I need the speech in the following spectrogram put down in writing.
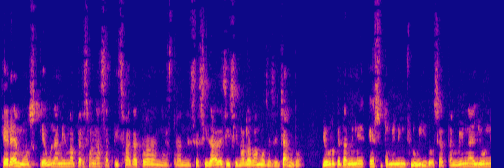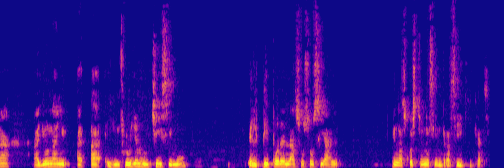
queremos que una misma persona satisfaga todas nuestras necesidades y si no la vamos desechando. Yo creo que también eso también ha influido, o sea, también hay una, hay una, influye muchísimo el tipo de lazo social en las cuestiones intrapsíquicas.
